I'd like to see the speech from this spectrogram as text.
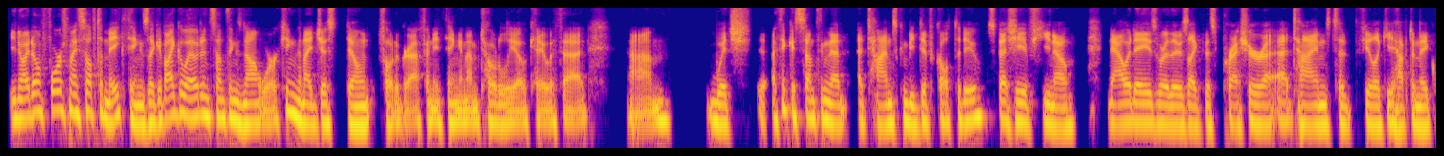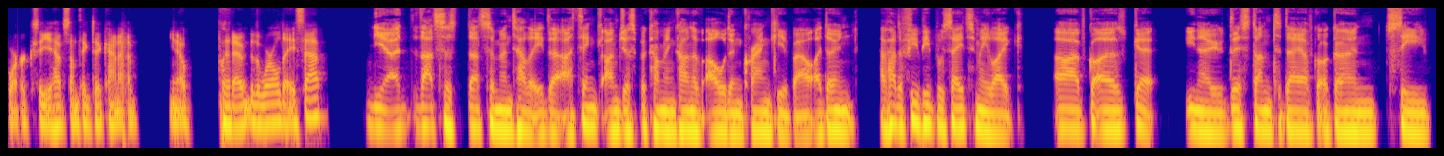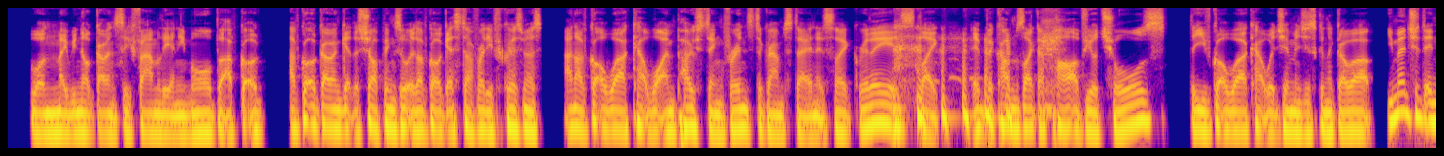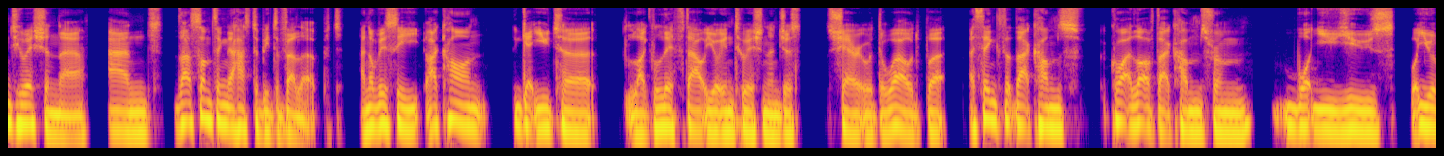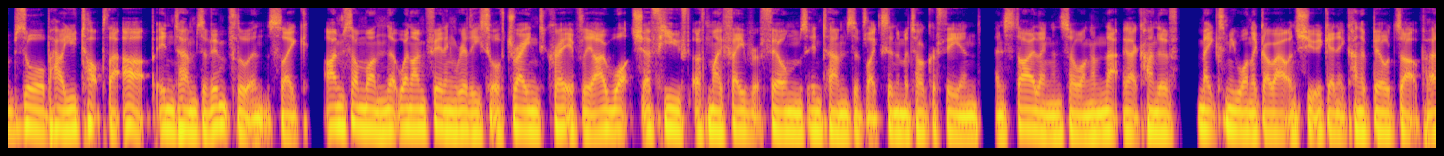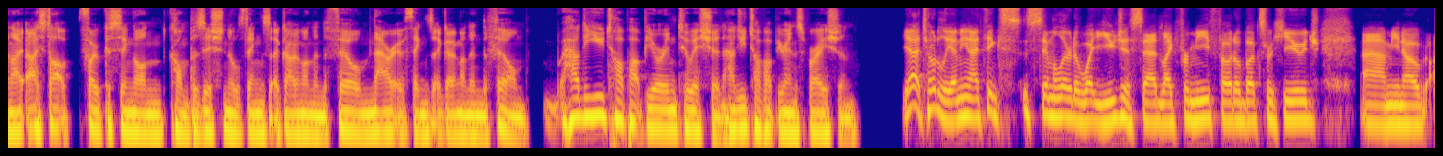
you know, I don't force myself to make things. Like if I go out and something's not working, then I just don't photograph anything, and I'm totally okay with that. Um, which I think is something that at times can be difficult to do, especially if, you know, nowadays where there's like this pressure at times to feel like you have to make work. So you have something to kind of, you know, put out into the world ASAP. Yeah, that's a that's a mentality that I think I'm just becoming kind of old and cranky about. I don't I've had a few people say to me like, oh, I've got to get, you know, this done today. I've got to go and see one, maybe not go and see family anymore, but I've got to I've got to go and get the shopping sorted. I've got to get stuff ready for Christmas and I've got to work out what I'm posting for Instagram today. And it's like, really? It's like, it becomes like a part of your chores that you've got to work out which image is going to go up. You mentioned intuition there, and that's something that has to be developed. And obviously, I can't get you to like lift out your intuition and just share it with the world. But I think that that comes, quite a lot of that comes from what you use, what you absorb, how you top that up in terms of influence. Like I'm someone that when I'm feeling really sort of drained creatively, I watch a few of my favorite films in terms of like cinematography and, and styling and so on. And that, that kind of makes me want to go out and shoot again. It kind of builds up and I, I start focusing on compositional things that are going on in the film, narrative things that are going on in the film. How do you top up your intuition? How do you top up your inspiration? Yeah, totally. I mean, I think similar to what you just said, like for me, photo books are huge. Um, you know,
